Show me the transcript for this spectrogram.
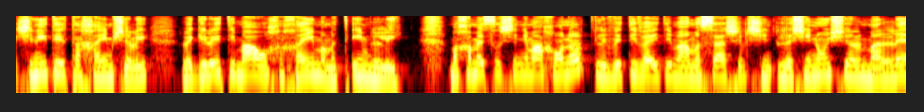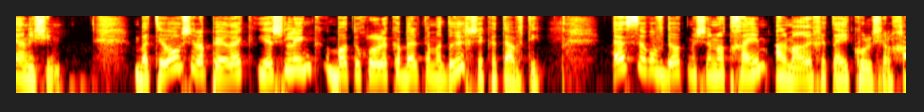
שיניתי את החיים שלי וגיליתי מה אורח החיים המתאים לי. ב-15 שנים האחרונות ליוויתי והייתי מעמסה של ש... לשינוי של מלא אנשים. בתיאור של הפרק יש לינק בו תוכלו לקבל את המדריך שכתבתי. עשר עובדות משנות חיים על מערכת העיכול שלך,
